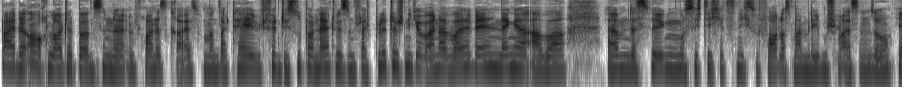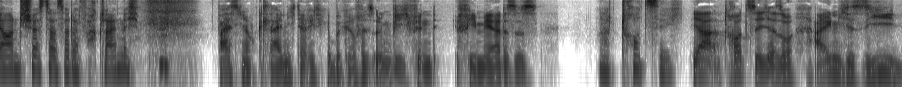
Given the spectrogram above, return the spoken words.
beide auch Leute bei uns in der, im Freundeskreis, wo man sagt, hey, ich finde dich super nett, wir sind vielleicht politisch nicht auf einer Wellenlänge, aber ähm, deswegen muss ich dich jetzt nicht sofort aus meinem Leben schmeißen. So. Ja, und die Schwester ist halt einfach kleinlich. Weiß nicht, ob kleinlich der richtige Begriff ist. Irgendwie, ich finde vielmehr, dass es. Oder trotzig. Ja, trotzig. Also eigentlich ist sie,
